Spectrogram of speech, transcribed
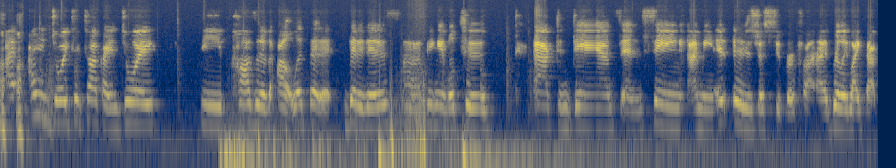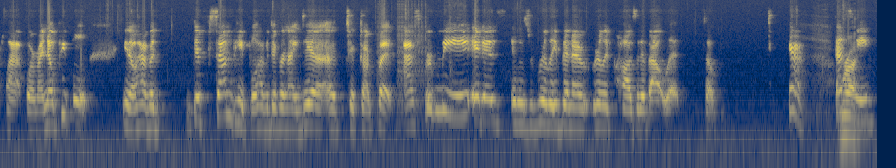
I, I enjoy TikTok. I enjoy the positive outlet that it, that it is, uh, being able to act and dance and sing. I mean, it, it is just super fun. I really like that platform. I know people, you know, have a some people have a different idea of TikTok, but as for me, it is it has really been a really positive outlet. So, yeah, that's right. me.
